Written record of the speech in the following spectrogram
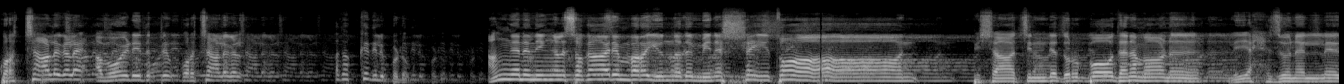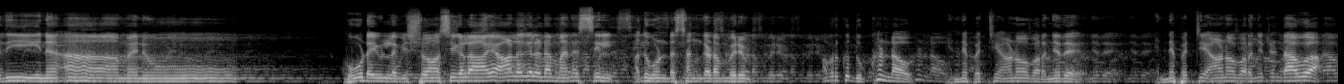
കുറച്ചാളുകളെ അവോയ്ഡ് ചെയ്തിട്ട് കുറച്ചാളുകൾ അതൊക്കെ ഇതിൽ പെടും അങ്ങനെ നിങ്ങൾ സ്വകാര്യം പറയുന്നത് മിനശ്ശൈത്വാൻ പിശാച്ചിന്റെ ദുർബോധനമാണ്. കൂടെയുള്ള വിശ്വാസികളായ ആളുകളുടെ മനസ്സിൽ അതുകൊണ്ട് സങ്കടം വരും. അവർക്ക് ദുഃഖം ഉണ്ടാവും എന്നെ പറ്റിയാണോ പറഞ്ഞത്? എന്നെ പറ്റിയാണോ പറഞ്ഞിട്ടുണ്ടാവുക?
